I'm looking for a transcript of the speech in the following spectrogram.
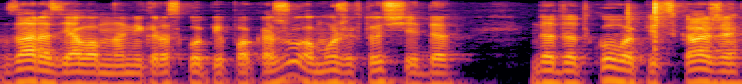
Зараз я вам на мікроскопі покажу, а може хтось ще додатково підскаже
